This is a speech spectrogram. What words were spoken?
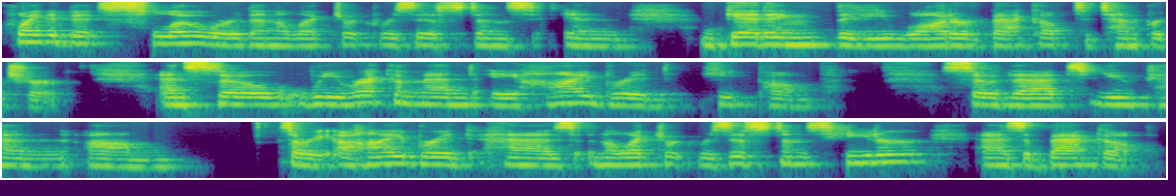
quite a bit slower than electric resistance in getting the water back up to temperature. And so we recommend a hybrid heat pump so that you can um, sorry, a hybrid has an electric resistance heater as a backup.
